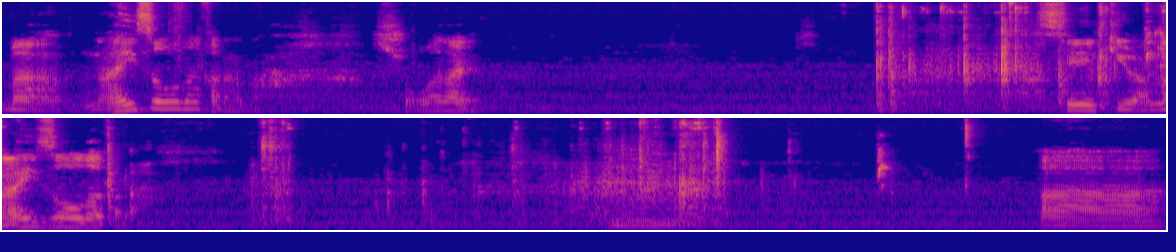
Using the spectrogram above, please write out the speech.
まあ、内臓だからな。しょうがないよ。正規は内臓だから。うん。ああ。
